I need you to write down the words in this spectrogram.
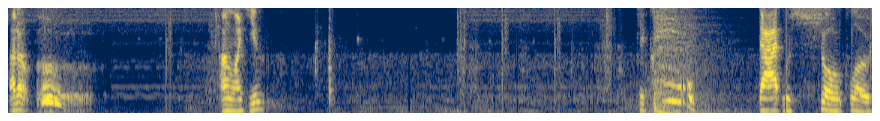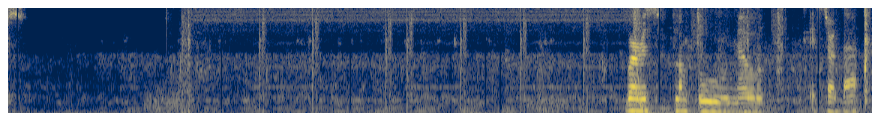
I don't. I don't like you. That was so close. Where is Flump? Ooh, no. Okay, start that.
